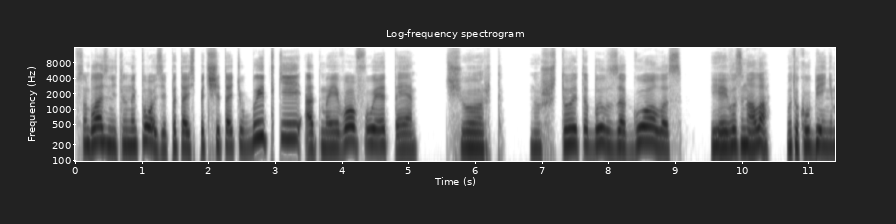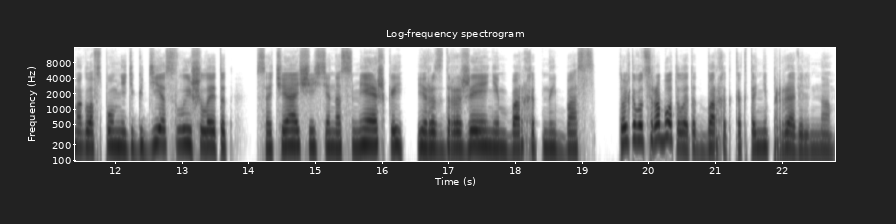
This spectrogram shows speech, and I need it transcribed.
в соблазнительной позе, пытаясь подсчитать убытки от моего фуэте. Черт, ну что это был за голос? Я его знала. Вот только убей не могла вспомнить, где слышала этот сочащийся насмешкой и раздражением бархатный бас. Только вот сработал этот бархат как-то неправильно.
